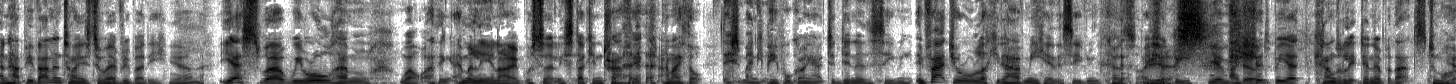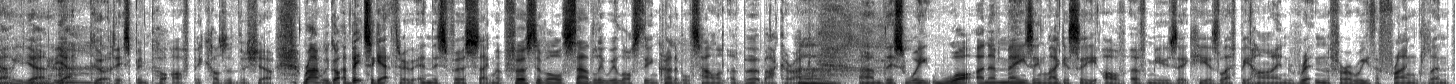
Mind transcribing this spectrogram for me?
and happy Valentine's to everybody. Yeah. Yes, uh, we were all, um, well, I think Emily and I were certainly stuck in traffic, and I thought, there's many people going out to dinner this evening. In fact, you're all lucky to have me here this evening because I should be, You I should. should be at candlelit dinner, but that's tomorrow. Yeah, evening. yeah, yeah. Good. It's been put off because of the show. Right, we've got a bit to get through in this first segment. First of all, sadly, we lost the incredible talent of Burt Bacharach um, this week. What an amazing legacy of, of music he has left behind, written for Aretha Franklin.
